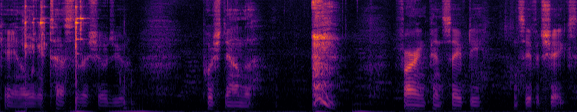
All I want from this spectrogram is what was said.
Okay, and the little test that I showed you, push down the firing pin safety and see if it shakes.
